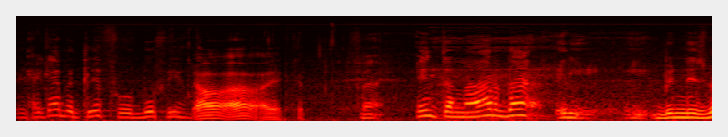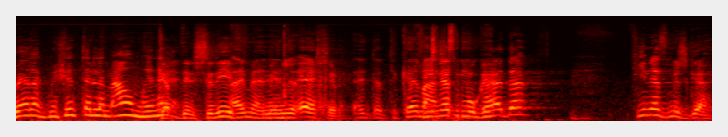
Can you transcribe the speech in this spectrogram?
الحكاية بتلف وتدور فيهم. آه آه آه يا كابتن فأنت النهارده ال... ال- بالنسبة لك مش أنت اللي معاهم هناك. كابتن شريف من الآخر. أنت بتتكلم في ناس مجهدة في ناس مش جاهزة.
